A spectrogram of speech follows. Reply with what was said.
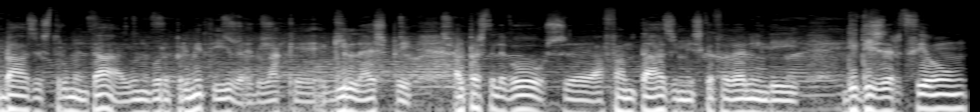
base strumentale, una voce primitiva, dove che Gillespie al posto delle voci a fantasmi fanno di, di diserzione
